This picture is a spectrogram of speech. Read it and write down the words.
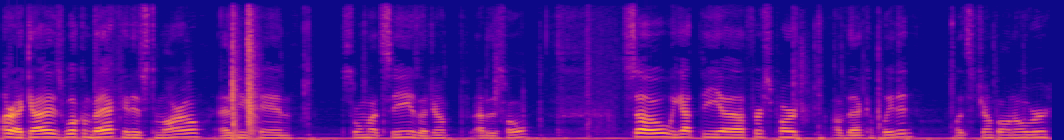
Alright guys, welcome back. It is tomorrow, as you can so much see as I jump out of this hole. So, we got the uh, first part of that completed. Let's jump on over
